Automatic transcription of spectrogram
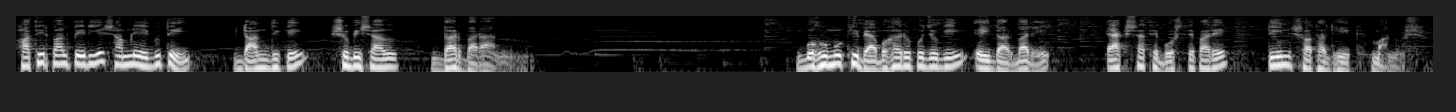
হাতির পাল পেরিয়ে সামনে এগুতেই ডান দিকে সুবিশাল দরবারান। বহুমুখী ব্যবহার উপযোগী এই দরবারে একসাথে বসতে পারে তিন শতাধিক মানুষ।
